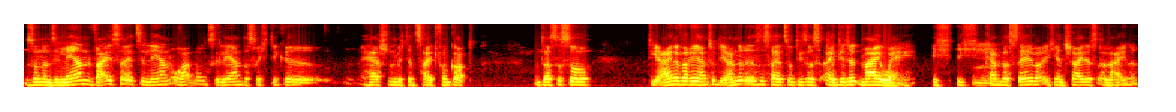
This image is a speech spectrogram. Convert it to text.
sondern sie lernen Weisheit, sie lernen Ordnung, sie lernen das richtige Herrschen mit der Zeit von Gott. Und das ist so die eine Variante. Die andere ist es halt so dieses I did it my way. Ich, ich mhm. kann das selber, ich entscheide es alleine.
